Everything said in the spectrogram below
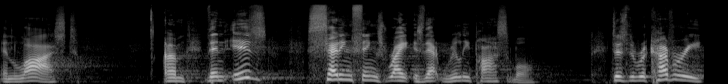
and lost, um, then is setting things right, is that really possible? Does the recovery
